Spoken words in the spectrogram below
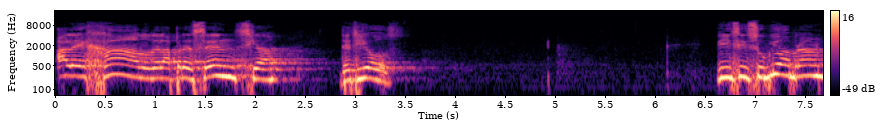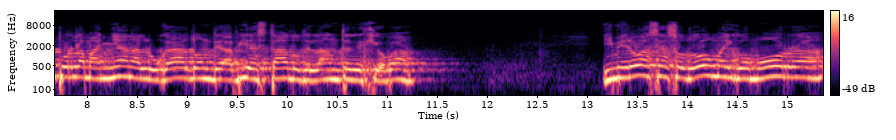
alejado de la presencia de Dios. Dice, y subió Abraham por la mañana al lugar donde había estado delante de Jehová. Y miró hacia Sodoma y Gomorra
